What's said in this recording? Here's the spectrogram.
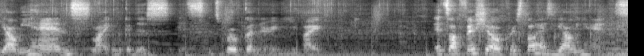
yaoi hands. Like, look at this. It's, it's broken already. Like, it's official. Krystle has yaoi hands.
